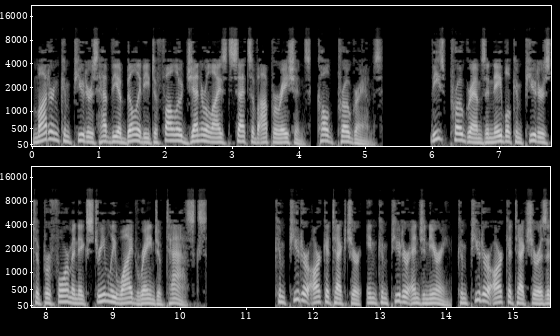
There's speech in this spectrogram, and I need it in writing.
Modern computers have the ability to follow generalized sets of operations, called programs. These programs enable computers to perform an extremely wide range of tasks. Computer architecture In computer engineering, computer architecture is a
